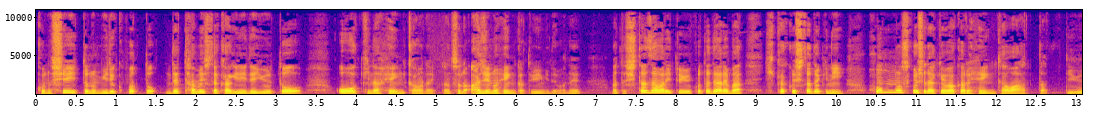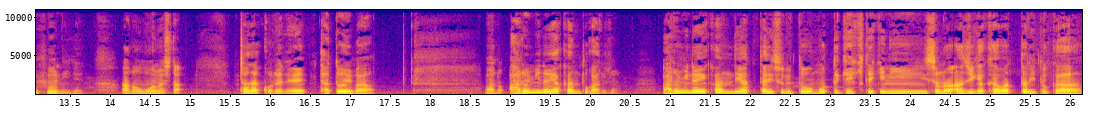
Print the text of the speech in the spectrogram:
このシートのミルクポットで試した限りで言うと、大きな変化はない。その味の変化という意味ではね。あと、舌触りということであれば、比較した時に、ほんの少しだけわかる変化はあったっていうふうにね、あの、思いました。ただこれね、例えば、あの、アルミの夜間とかあるじゃん。アルミの夜間でやったりすると、もっと劇的にその味が変わったりとか、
